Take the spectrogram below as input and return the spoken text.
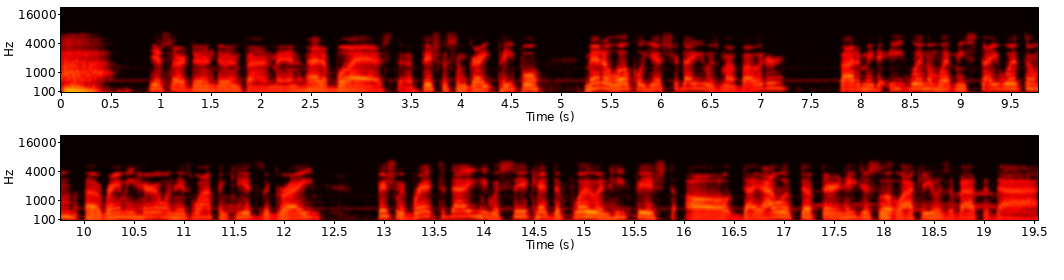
yes, sir. Doing doing fine, man. I've had a blast. Uh, fished with some great people. Met a local yesterday. He was my boater. Invited me to eat with him. Let me stay with him. Uh, Ramey Harrell and his wife and kids are great. Fished with Brett today. He was sick, had the flu, and he fished all day. I looked up there and he just looked like he was about to die.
